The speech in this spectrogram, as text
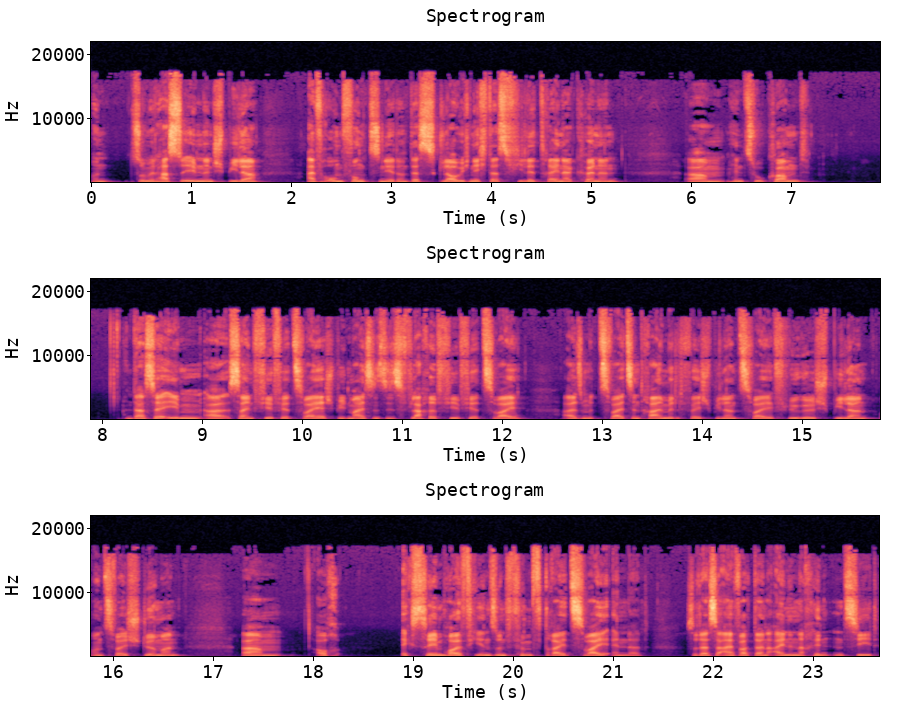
Und somit hast du eben einen Spieler einfach umfunktioniert. Und das glaube ich nicht, dass viele Trainer können. Ähm, hinzu kommt, dass er eben äh, sein 4-4-2, er spielt meistens dieses flache 4-4-2, also mit zwei zentralen Mittelfeldspielern, zwei Flügelspielern und zwei Stürmern, ähm, auch extrem häufig in so ein 5-3-2 ändert, sodass er einfach dann einen nach hinten zieht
